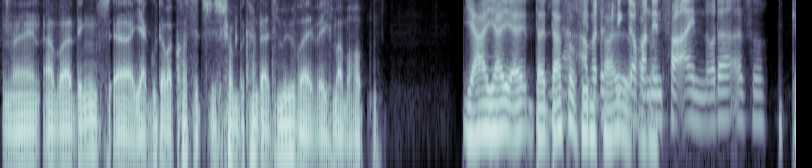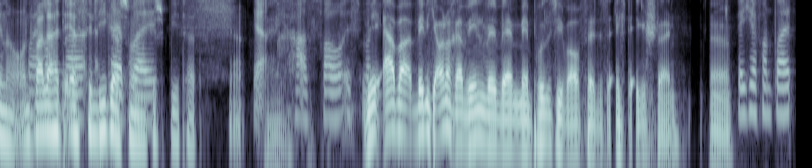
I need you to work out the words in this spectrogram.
Nein, aber Dings, äh, ja gut, aber Kostic ist schon bekannt als Müllwald, will ich mal behaupten. Ja, ja, ja, da, das ja, auf jeden aber Fall. Aber das liegt auch an den Vereinen, oder? Also Genau, und weil er halt erste Liga äh, schon bei- gespielt hat. Ja. Ja, HSV ist man. Nee, aber wenn ich auch noch erwähnen will, wer mir positiv auffällt, ist echt Eggestein. Ja, Welcher von beiden?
